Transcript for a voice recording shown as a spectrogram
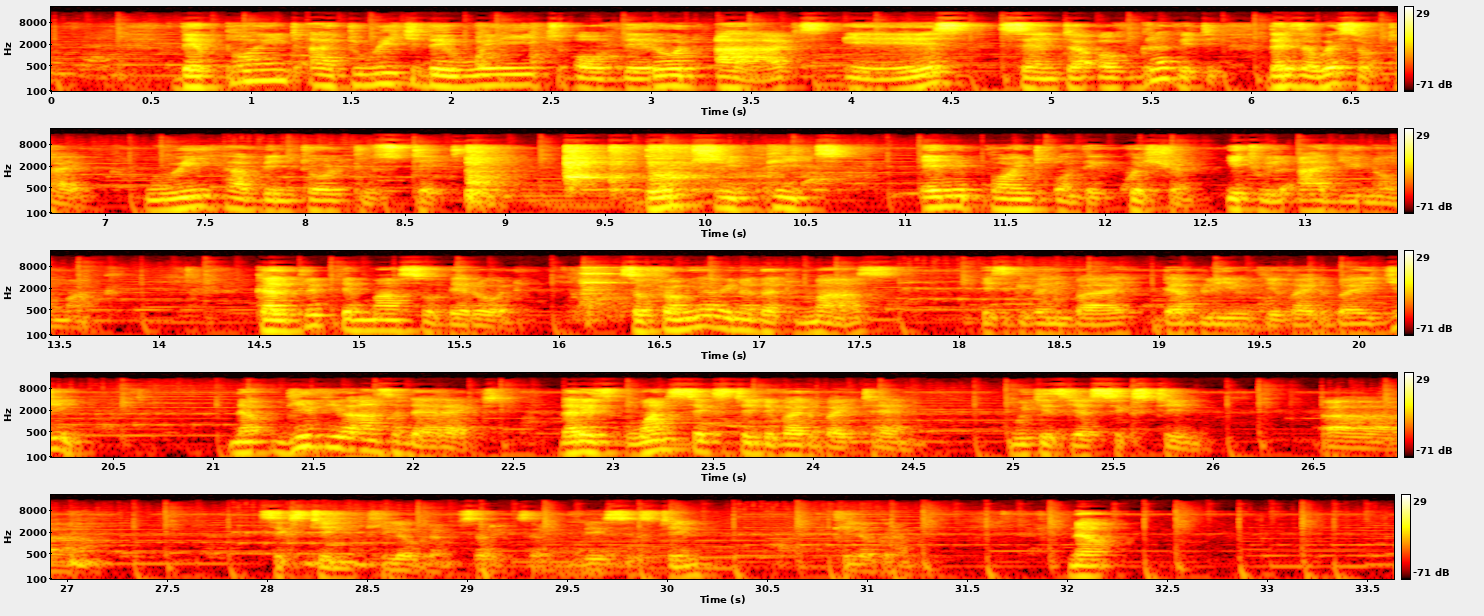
the point at which the weight of the rod acts is center of gravity. That is a waste of time. We have been told to state. Don't repeat any point on the question. It will add you no mark. Calculate the mass of the rod. So from here we know that mass is given by W divided by G. Now give your answer direct. That is 160 divided by 10, which is just 16. Uh, 16 kilograms. Sorry, sorry, this 16 kilogram. Now,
